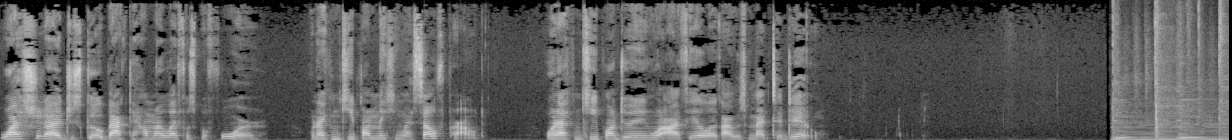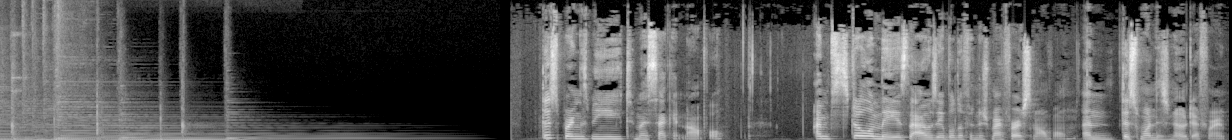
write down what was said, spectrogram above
Why should I just go back to how my life was before when I can keep on making myself proud? When I can keep on doing what I feel like I was meant to do? This brings me to my second novel. I'm still amazed that I was able to finish my first novel, and this one is no different.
